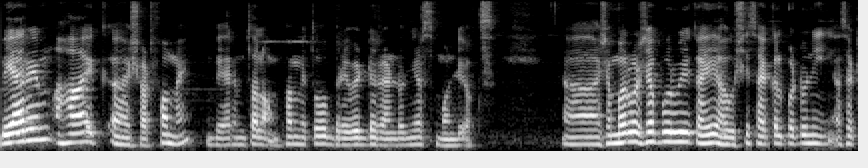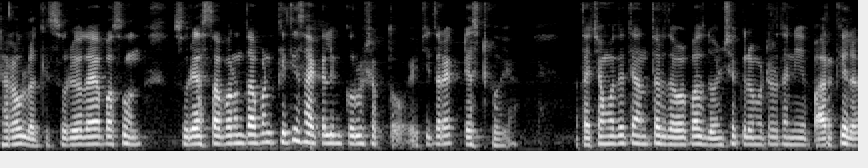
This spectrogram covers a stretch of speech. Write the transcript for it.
बी आर एम हा एक शॉर्ट फॉर्म आहे. बी आर एमचा लॉंग फॉर्म येतो ब्रेवेड रँडोनियर्स मॉन्डिऑक्स शंभर वर्षापूर्वी काही हौशी सायकलपटूंनी असं ठरवलं की सूर्योदयापासून सूर्यास्तापर्यंत आपण किती सायकलिंग करू शकतो याची जरा एक टेस्ट घेऊया. त्याच्यामध्ये ते अंतर जवळपास दोनशे किलोमीटर त्यांनी पार केलं.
